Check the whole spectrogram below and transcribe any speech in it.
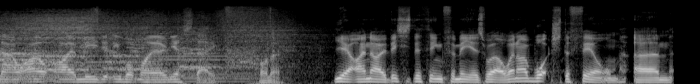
Now I, I immediately want my own yes day, Connor. Yeah, I know. This is the thing for me as well. When I watched the film, um,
